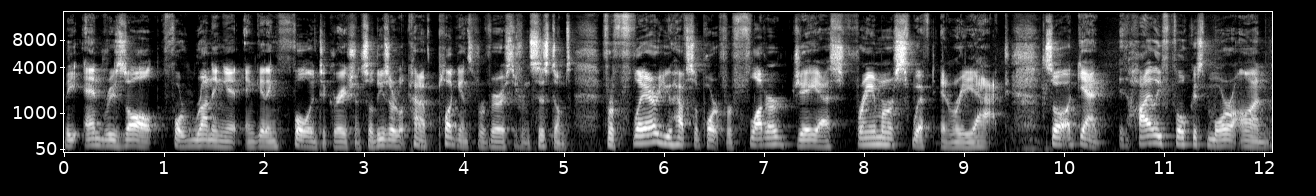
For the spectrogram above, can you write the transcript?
the end result for running it and getting full integration. So these are kind of plugins for various different systems. For Flare, there you have support for Flutter, JS, Framer, Swift, and React. So again, highly focused more on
